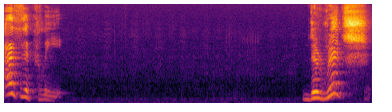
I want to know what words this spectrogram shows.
ethically, the rich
